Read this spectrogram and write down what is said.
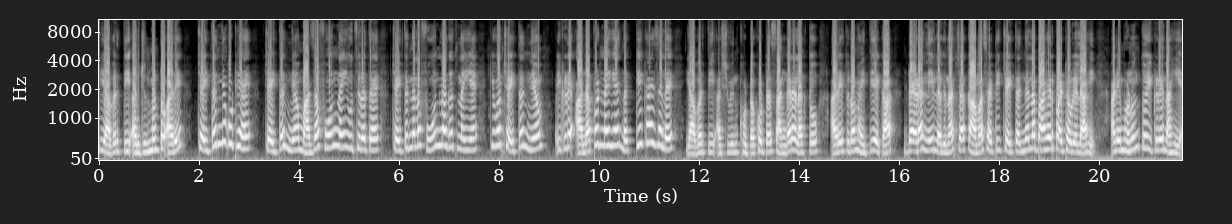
यावरती अर्जुन म्हणतो अरे चैतन्य कुठे आहे? चैतन्य माझा फोन नाही उचलत आहे. चैतन्याला फोन लागत नाही आहे किंवा चैतन्य इकडे आला पण नाहीये. नक्की काय झालंय? यावरती अश्विन खोटं खोटं सांगायला लागतो. अरे तुला माहिती आहे का? डॅडांनी लग्नाच्या कामासाठी चैतन्याला बाहेर पाठवलेलं आहे आणि म्हणून तो इकडे नाहीये.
